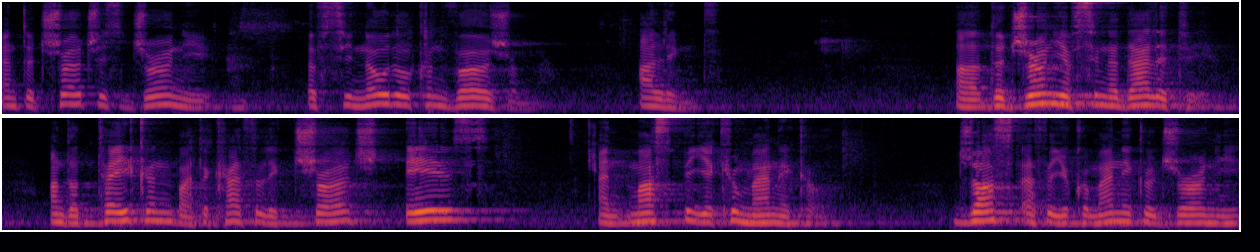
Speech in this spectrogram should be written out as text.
and the Church's journey of synodal conversion are linked. Uh, the journey of synodality undertaken by the Catholic Church is and must be ecumenical, just as the ecumenical journey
